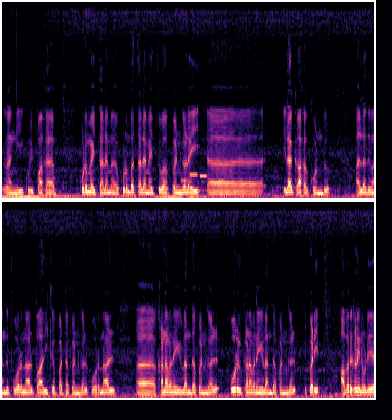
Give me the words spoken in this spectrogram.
இறங்கி குறிப்பாக குடும்ப தலைமை குடும்ப தலைமைத்துவ பெண்களை இலக்காக கொண்டு அல்லது வந்து போரினால் பாதிக்கப்பட்ட பெண்கள் போரினால் கணவனை இழந்த பெண்கள் போரில் கணவனை இழந்த பெண்கள் இப்படி அவர்களினுடைய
